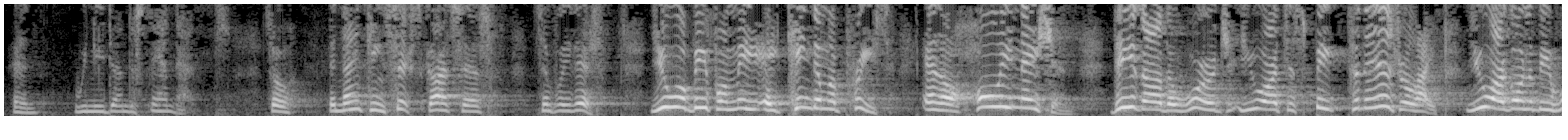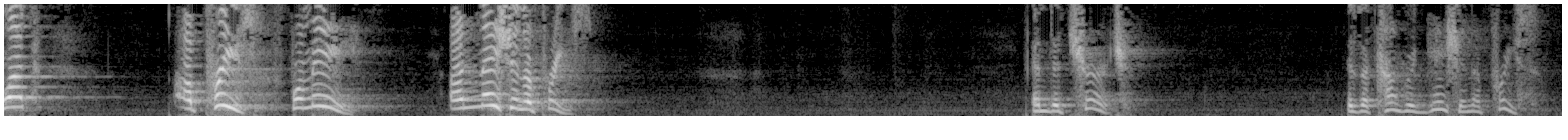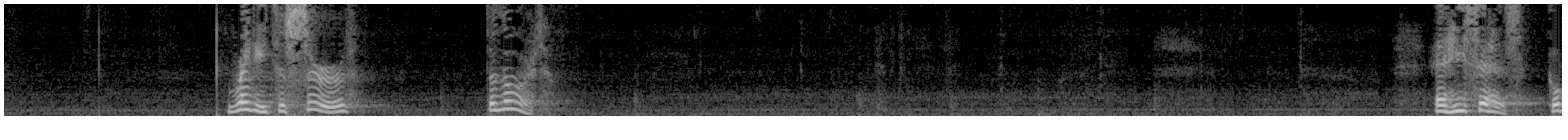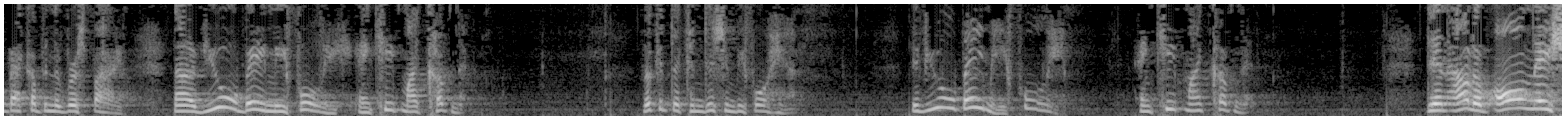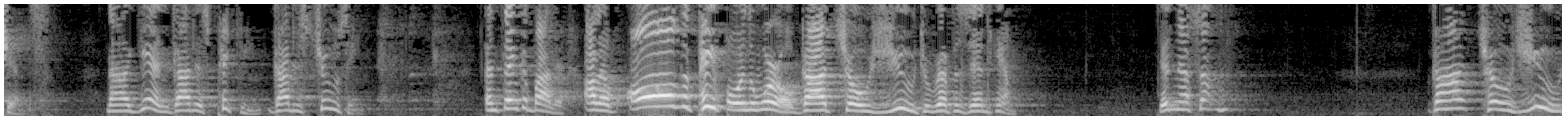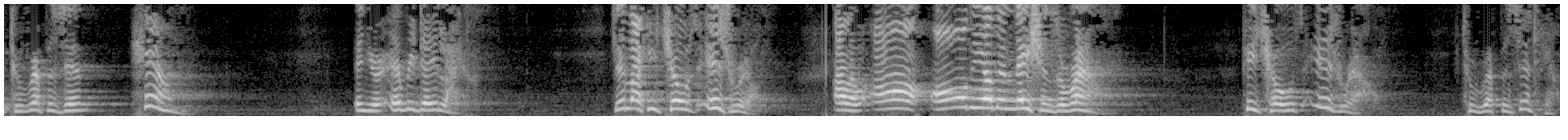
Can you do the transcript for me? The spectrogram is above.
And we need to understand that. So in 1906, God says simply this You will be for me a kingdom of priests and a holy nation. These are the words you are to speak to the Israelites. You are going to be what? A priest for me. A nation of priests. And the church is a congregation of priests ready to serve the Lord. And he says, go back up into verse 5. Now, if you obey me fully and keep my covenant, look at the condition beforehand. If you obey me fully and keep my covenant, then out of all nations, now again, God is picking, God is choosing. And think about it. Out of all the people in the world, God chose you to represent Him. Isn't that something? God chose you to represent Him in your everyday life. Just like He chose Israel out of all, all the other nations around. He chose Israel to represent Him.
